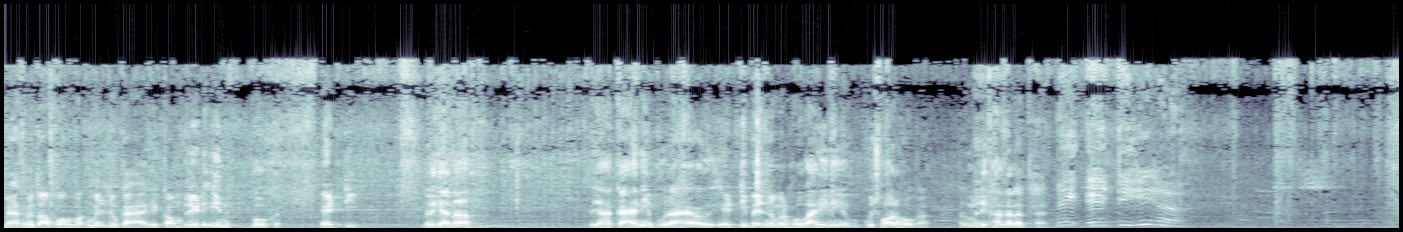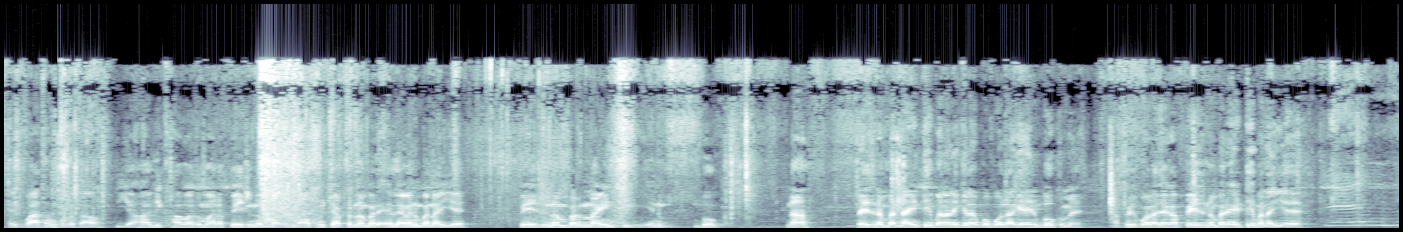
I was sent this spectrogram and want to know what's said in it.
मैथ में तो आपको होमवर्क मिल चुका है कि कंप्लीट इन बुक 80 मिल गया ना? तो यहाँ का है नहीं पूरा है और 80 पेज नंबर होगा ही नहीं कुछ और होगा। तुम लिखा गलत है। ही है। एक बात हमको बताओ यहाँ लिखा हुआ तुम्हारा पेज नंबर मैथ में चैप्टर नंबर 11 बनाइए। पेज नंबर 90 इन बुक ना? पेज नंबर 90 बनाने के लिए आपको बोला गया इन बुक में और फिर बोला जाएगा पेज नंबर 80 बनाइए मैम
